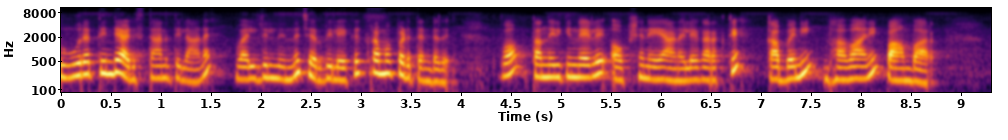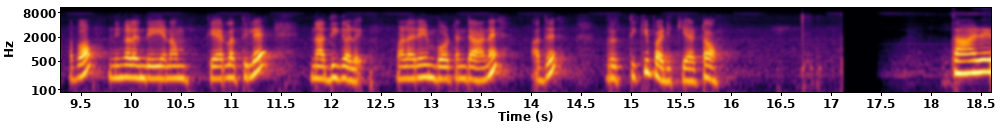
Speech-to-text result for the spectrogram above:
ദൂരത്തിന്റെ അടിസ്ഥാനത്തിലാണ് വലുതിൽ നിന്ന് ചെറുതിലേക്ക് ക്രമപ്പെടുത്തേണ്ടത്. അപ്പോൾ തന്നിരിക്കുന്നതിൽ ഓപ്ഷൻ എ ആണല്ലേ കറക്റ്റ്? കബനി ഭവാനി പാമ്പാർ. അപ്പോൾ നിങ്ങൾ എന്ത് ചെയ്യണം കേരളത്തിലെ നദികൾ വളരെ ഇമ്പോർട്ടന്റ് ആണ് അത് വൃത്തിക്ക് പഠിക്കുക കേട്ടോ താഴെ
